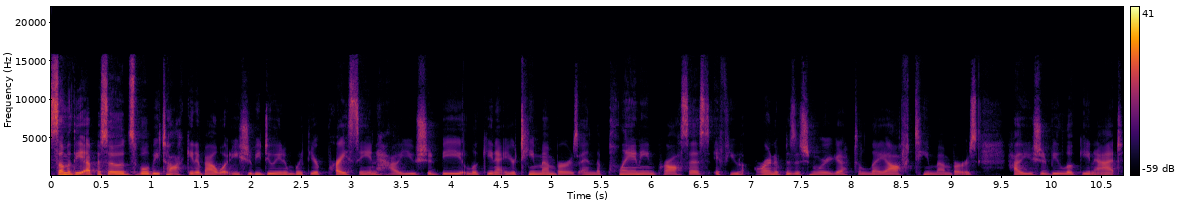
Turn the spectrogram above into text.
Some of the episodes will be talking about what you should be doing with your pricing, how you should be looking at your team members and the planning process if you are in a position where you have to lay off team members, how you should be looking at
